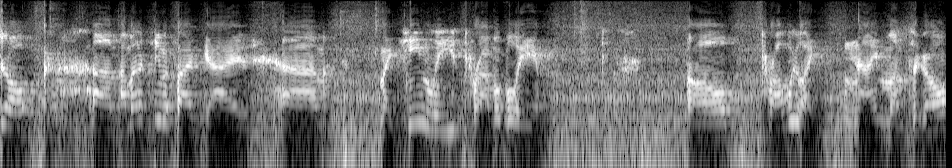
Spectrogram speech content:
So um, I'm on a team of five guys. Um, my lead probably, oh, probably like nine months ago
